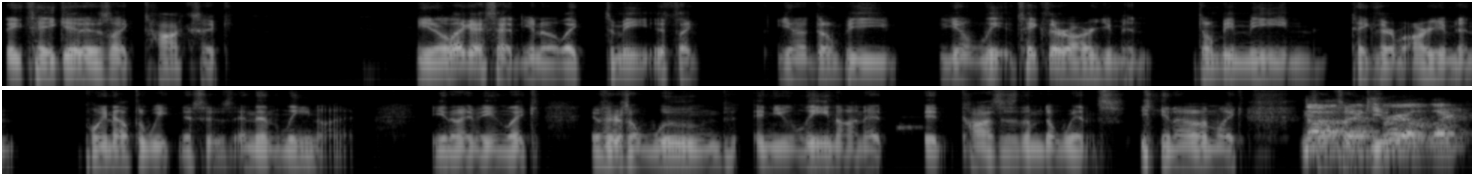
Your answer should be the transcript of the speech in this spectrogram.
they take it as like toxic, you know, like I said, you know, like to me, it's like, you know, don't be, you know, le- take their argument, don't be mean, take their argument, point out the weaknesses, and then lean on it. You know what I mean? Like if there's a wound and you lean on it, it causes them to wince, you know, and like no, so that's like you, real. Like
